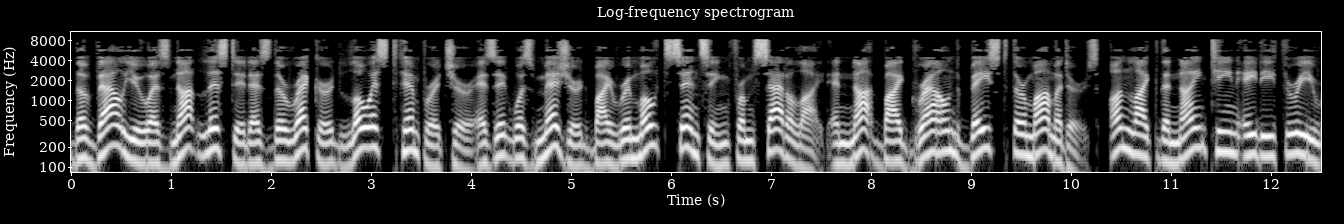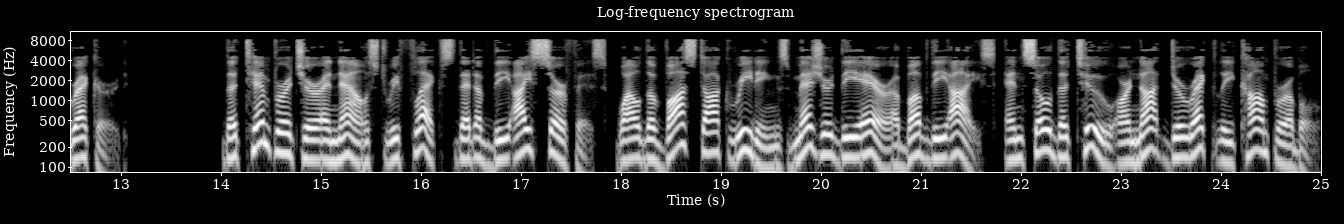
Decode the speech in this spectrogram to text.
The value is not listed as the record lowest temperature as it was measured by remote sensing from satellite and not by ground-based thermometers, unlike the 1983 record. The temperature announced reflects that of the ice surface, while the Vostok readings measured the air above the ice, and so the two are not directly comparable.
